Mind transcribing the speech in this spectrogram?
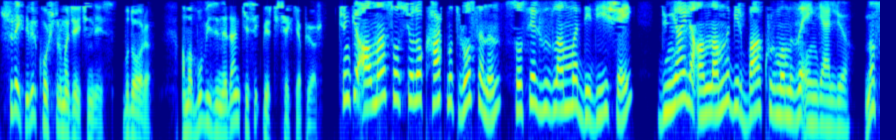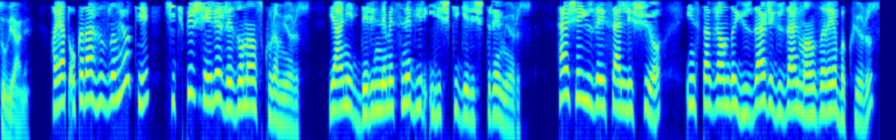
Sürekli bir koşturmaca içindeyiz. Bu doğru. Ama bu bizi neden kesik bir çiçek yapıyor? Çünkü Alman sosyolog Hartmut Rossa'nın sosyal hızlanma dediği şey, dünyayla anlamlı bir bağ kurmamızı engelliyor. Nasıl yani? Hayat o kadar hızlanıyor ki hiçbir şeyle rezonans kuramıyoruz. Yani derinlemesine bir ilişki geliştiremiyoruz. Her şey yüzeyselleşiyor. Instagram'da yüzlerce güzel manzaraya bakıyoruz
